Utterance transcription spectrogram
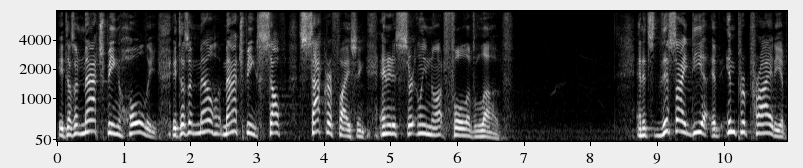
It doesn't match being holy, it doesn't match being self sacrificing, and it is certainly not full of love. And it's this idea of impropriety, of,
